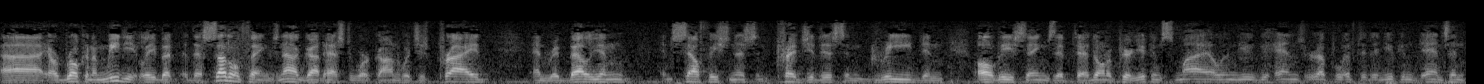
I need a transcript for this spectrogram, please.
uh, are broken immediately, but the subtle things now God has to work on, which is pride and rebellion and selfishness and prejudice and greed and all these things that uh, don't appear. You can smile and you, your hands are uplifted and you can dance and,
